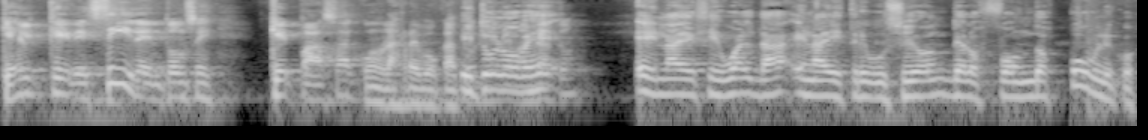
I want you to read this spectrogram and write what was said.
que es el que decide entonces qué pasa con las revocatorias. Y tú lo ves en la desigualdad en la distribución de los fondos públicos.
